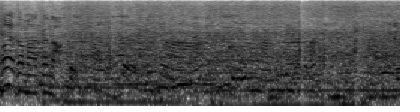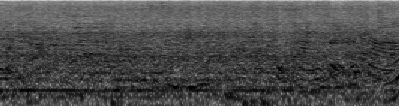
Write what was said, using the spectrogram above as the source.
เมื่อไหร่จะมากันอะ หม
